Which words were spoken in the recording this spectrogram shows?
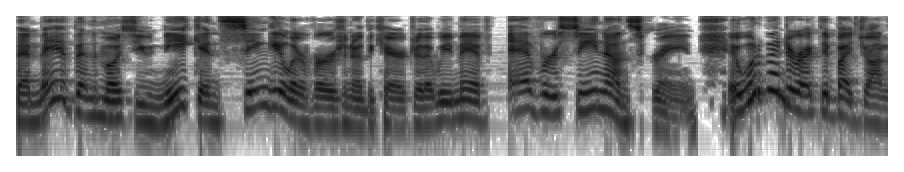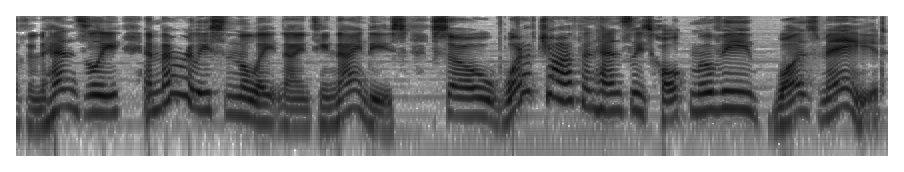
that may have been the most unique and singular version of the character that we may have ever seen on screen. It would have been directed by Jonathan Hensleigh and been released in the late 1990s. So, what if Jonathan Hensleigh's Hulk movie was made?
